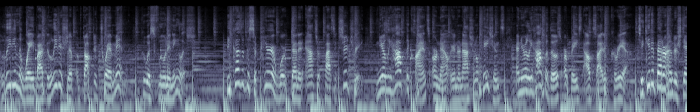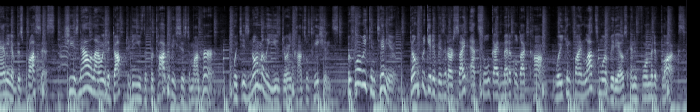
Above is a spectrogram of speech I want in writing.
leading the way by the leadership of Dr. Choi Min, who is fluent in English. Because of the superior work done at Answer Plastic Surgery, nearly half the clients are now international patients and nearly half of those are based outside of Korea. To get a better understanding of this process, she is now allowing the doctor to use the photography system on her, which is normally used during consultations. Before we continue, don't forget to visit our site at seoulguidemedical.com where you can find lots more videos and informative blogs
